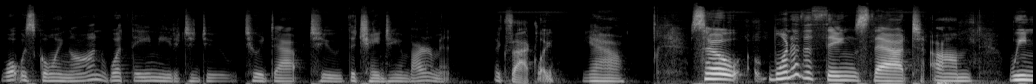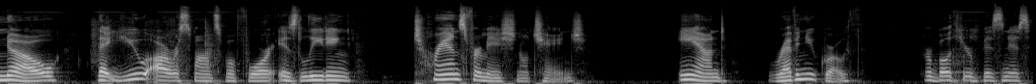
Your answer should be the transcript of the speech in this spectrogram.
what was going on, what they needed to do to adapt to the changing environment. Exactly. Yeah. So one of the things that um, we know that you are responsible for is leading transformational change and revenue growth for both your business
